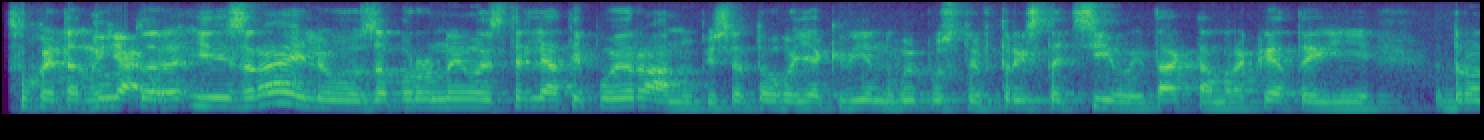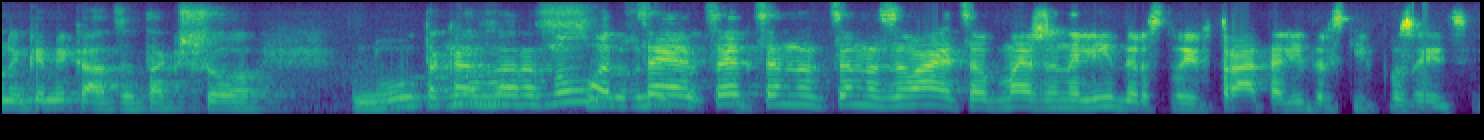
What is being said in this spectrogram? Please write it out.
Слухайте, Ну, тут як? е, і Ізраїлю заборонили стріляти по Ірану після того, як він випустив 300 цілей, так там ракети і дрони камікадзе. Так що ну така ну, зараз ну от це, це, це, це, це називається обмежене лідерство і втрата лідерських позицій.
